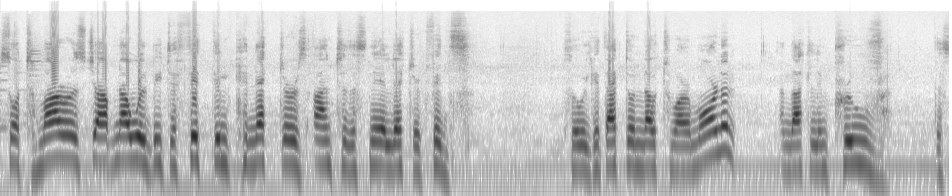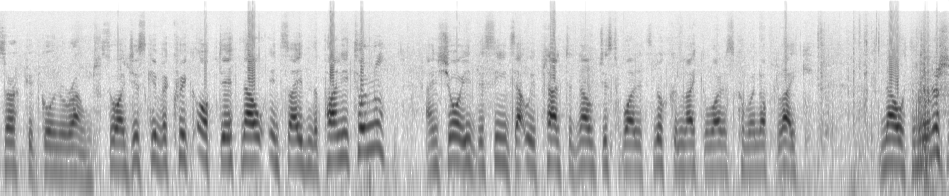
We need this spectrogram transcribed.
So tomorrow's job now will be to fit them connectors onto the snail electric fence. So we'll get that done now tomorrow morning and that'll improve the circuit going around. So I'll just give a quick update now inside in the pony tunnel and show you the seeds that we planted now, just what it's looking like and what it's coming up like now at the minute.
